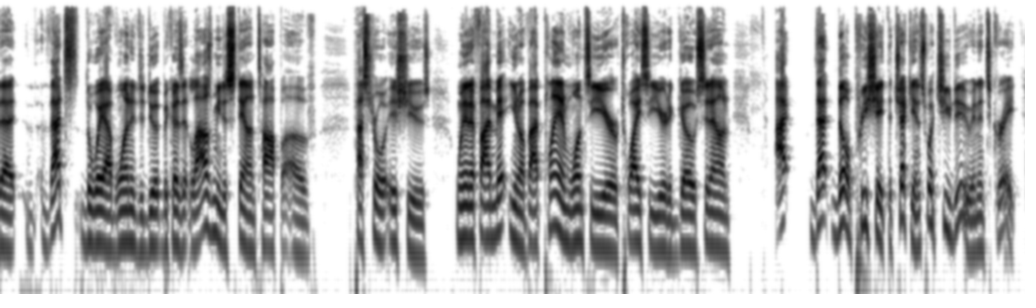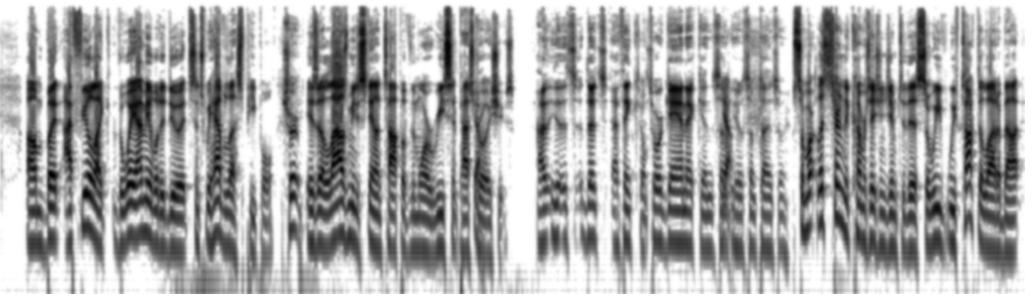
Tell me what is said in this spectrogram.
that that's the way I've wanted to do it because it allows me to stay on top of pastoral issues. When if I met, you know, if I plan once a year or twice a year to go sit down, I that they'll appreciate the check-in. It's what you do, and it's great. Um, but I feel like the way I'm able to do it, since we have less people, Sure. is it allows me to stay on top of the more recent pastoral issues. I, it's, that's I think it's organic and some, Yeah. you know sometimes. So Mark, let's turn the conversation, Jim, to this. So we've we've talked a lot about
